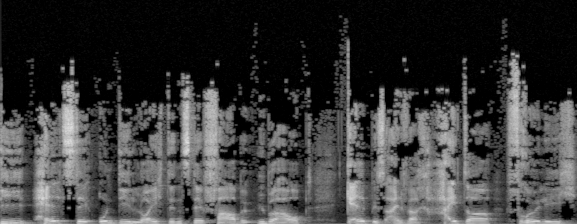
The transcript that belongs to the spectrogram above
die hellste und die leuchtendste Farbe überhaupt. Gelb ist einfach heiter, fröhlich,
